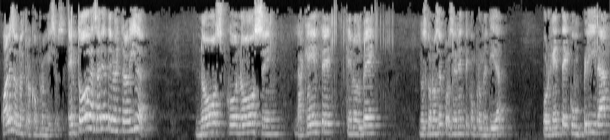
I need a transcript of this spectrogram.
¿Cuáles son nuestros compromisos? En todas las áreas de nuestra vida. Nos conocen, la gente que nos ve, nos conoce por ser gente comprometida, por gente cumplida.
